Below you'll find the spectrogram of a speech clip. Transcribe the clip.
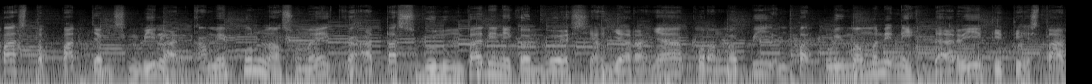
pas tepat jam 9, kami pun langsung naik ke atas gunung tadi nih kawan guys yang jaraknya kurang lebih 45 menit nih dari titik start.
